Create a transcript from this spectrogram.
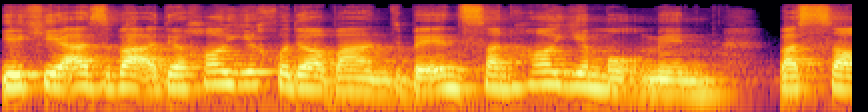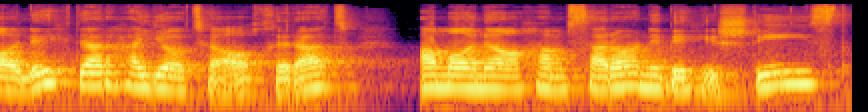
یکی از وعده های خداوند به انسانهای مؤمن و صالح در حیات آخرت همانا همسران بهشتی است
